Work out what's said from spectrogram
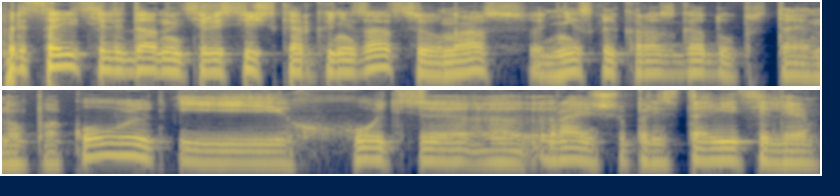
Представители данной террористической организации у нас несколько раз в году постоянно упаковывают. И хоть э, раньше представители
